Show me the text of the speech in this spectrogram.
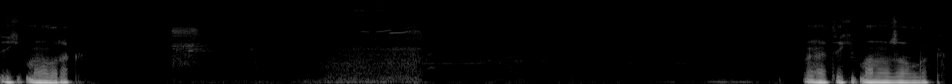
Ekipman olarak. Evet ekipmanımızı aldık.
